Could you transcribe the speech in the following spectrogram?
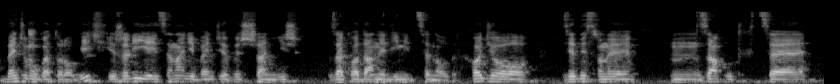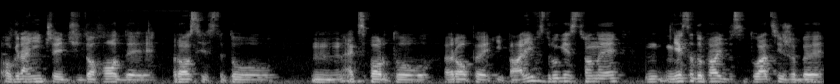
będzie mogła to robić, jeżeli jej cena nie będzie wyższa niż zakładany limit cenowy. Chodzi o z jednej strony mm, Zachód chce ograniczyć dochody Rosji z tytułu mm, eksportu ropy i paliw, z drugiej strony mm, nie chce doprowadzić do sytuacji, żeby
